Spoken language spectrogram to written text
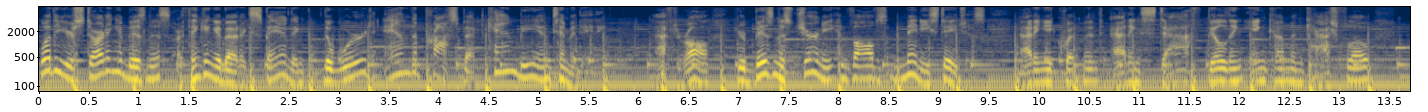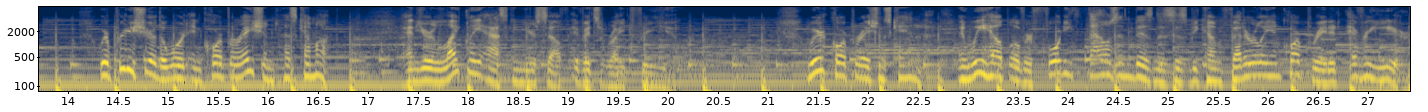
Whether you're starting a business or thinking about expanding, the word and the prospect can be intimidating. After all, your business journey involves many stages adding equipment, adding staff, building income and cash flow. We're pretty sure the word incorporation has come up, and you're likely asking yourself if it's right for you. We're Corporations Canada, and we help over 40,000 businesses become federally incorporated every year,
